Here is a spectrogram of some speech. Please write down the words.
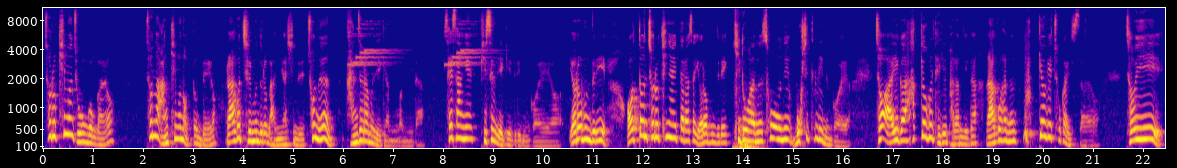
초를 키면 좋은 건가요? 초는 안 키면 어떤데요? 라고 질문들을 많이 하시는데 초는 간절함을 얘기하는 겁니다. 세상의 빛을 얘기해 드리는 거예요. 여러분들이 어떤 초를 키냐에 따라서 여러분들의 기도하는 소원의 몫이 틀리는 거예요. 저 아이가 합격을 되길 바랍니다. 라고 하는 합격의 초가 있어요. 저희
